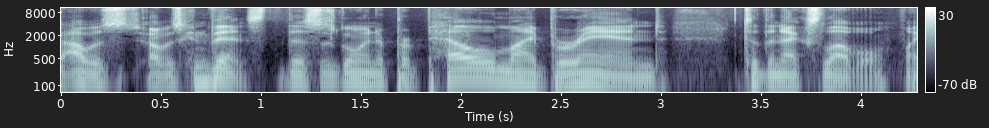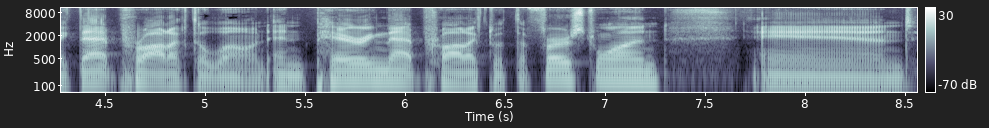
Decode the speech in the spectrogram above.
I was I was convinced this is going to propel my brand to the next level like that product alone and pairing that product with the first one and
